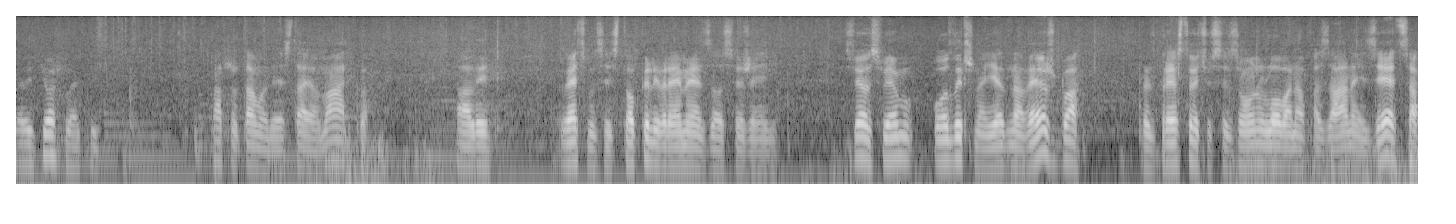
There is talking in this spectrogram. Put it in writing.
Da li još leti? Tačno tamo gdje je stajao Marko, ali već smo se istopili, vreme za osveženje. Sve u svemu, odlična jedna vežba pred predstojeću sezonu lova na fazana i zeca,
